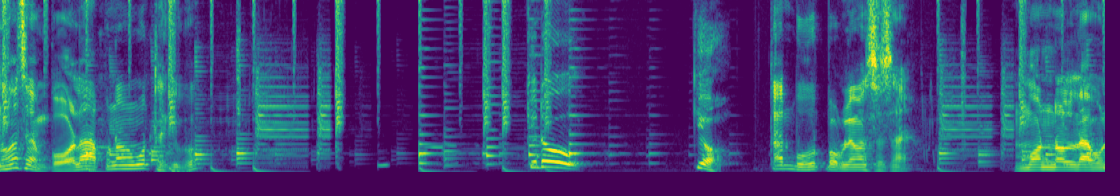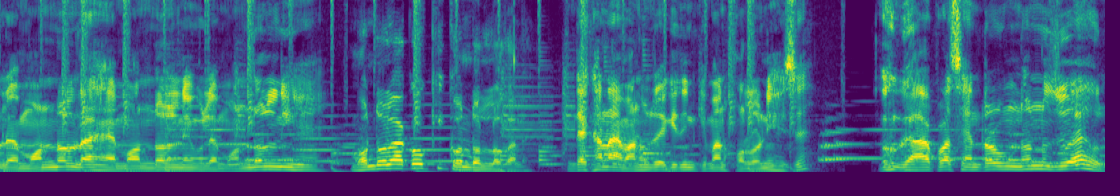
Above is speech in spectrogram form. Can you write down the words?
নহয় ছাৰ বৰলা আপোনাৰ ৰুমত থাকিব। কিন্তু কিয়? তাত বহুত প্ৰব্লেম আছে ছাৰ। মণ্ডল দা বোলে মণ্ডল দাহে মণ্ডল নি বোলে মণ্ডল নিহে মণ্ডলে আকৌ কি কণ্ডল লগালে? দেখা নাই মানুহটো এইকেইদিন কিমান সলনি হৈছে। গাৰ পৰা চেণ্টৰ গোন্ধ নোযোৱাই হ'ল।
